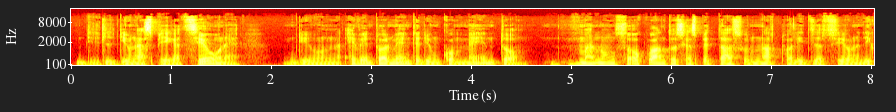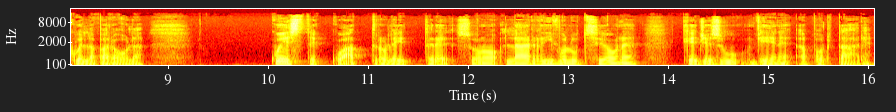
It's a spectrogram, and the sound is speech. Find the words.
di, di una spiegazione, di un, eventualmente di un commento, ma non so quanto si aspettasse un'attualizzazione di quella parola. Queste quattro lettere sono la rivoluzione che Gesù viene a portare.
